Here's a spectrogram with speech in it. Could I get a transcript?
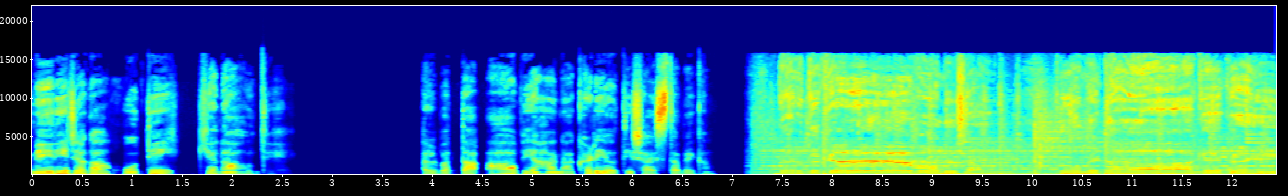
मेरी जगह होती या ना होती? अलबत्ता आप यहाँ ना खड़ी होती, शाइस्ता बेगम। दर्द के वो निशान तू मिटा के कहीं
